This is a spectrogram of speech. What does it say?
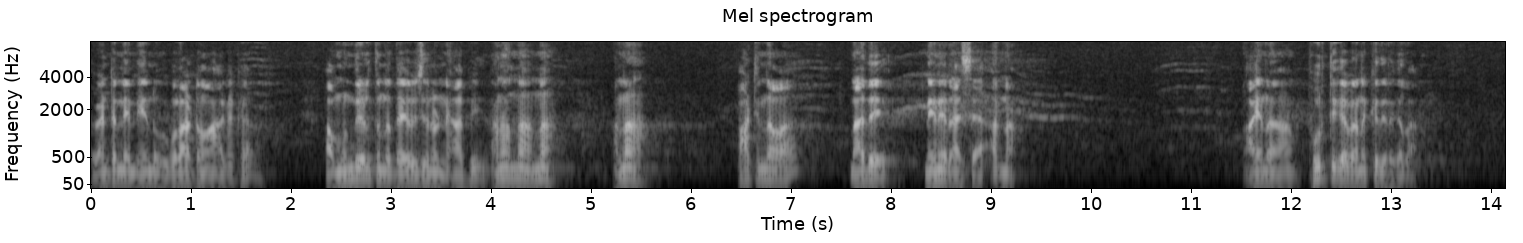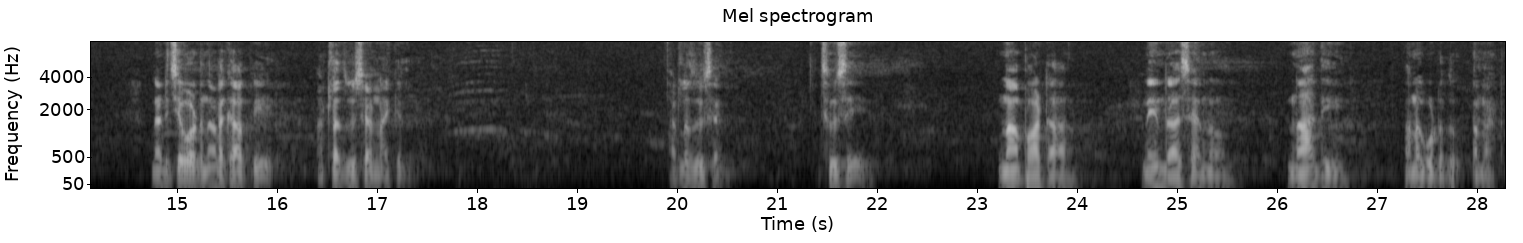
వెంటనే నేను ఉబలాటం ఆగక ఆ ముందు వెళ్తున్న దైవజనుడిని ఆపి అన్నా అన్నా అన్న అన్నా పాటిన్నావా నాదే నేనే రాశా అన్న. ఆయన పూర్తిగా వెనక్కి తిరగల. నడిచేవాడు నడకాపి అట్లా చూశాడు నాకెళ్ళి. అట్లా చూశాను. చూసి నా పాట నేను రాశాను నాది అనకూడదు అన్నాడు.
